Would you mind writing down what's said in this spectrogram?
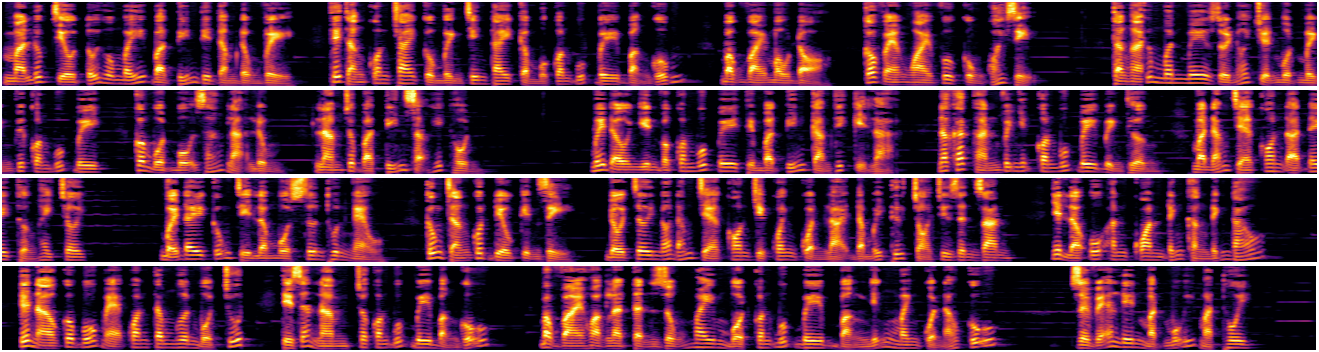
Mà lúc chiều tối hôm ấy, bà tín đi làm đồng về. Thấy thằng con trai của mình trên tay cầm một con búp bê bằng gốm, bọc vải màu đỏ, có vẻ ngoài vô cùng quái dị. Thằng hải cứ mân mê rồi nói chuyện một mình với con búp bê, có một bộ dáng lạ lùng, làm cho bà tín sợ hết hồn. Mới đầu nhìn vào con búp bê thì bà tín cảm thấy kỳ lạ nó khác hẳn với những con búp bê bình thường mà đám trẻ con ở đây thường hay chơi. Bởi đây cũng chỉ là một sơn thôn nghèo, cũng chẳng có điều kiện gì. Đồ chơi nó đám trẻ con chỉ quanh quẩn lại là mấy thứ trò chơi dân gian, như là ô ăn quan đánh khẳng đánh đáo. Đứa nào có bố mẹ quan tâm hơn một chút thì sẽ làm cho con búp bê bằng gỗ, bọc vải hoặc là tận dụng may một con búp bê bằng những manh quần áo cũ, rồi vẽ lên mặt mũi mà thôi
